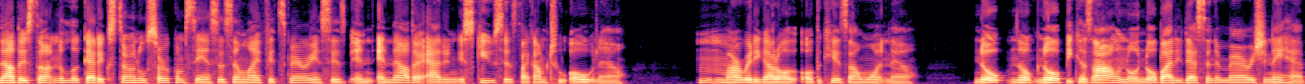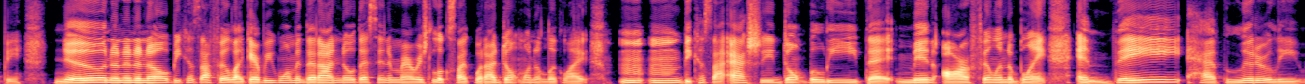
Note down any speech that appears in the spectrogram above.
Now they're starting to look at external circumstances and life experiences, and, and now they're adding excuses like I'm too old now. Mm-mm, I already got all, all the kids I want now. Nope, nope, nope, because I don't know nobody that's in a marriage and they happy. No, no, no, no, no, because I feel like every woman that I know that's in a marriage looks like what I don't want to look like. Mm-mm, because I actually don't believe that men are filling the blank. And they have literally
